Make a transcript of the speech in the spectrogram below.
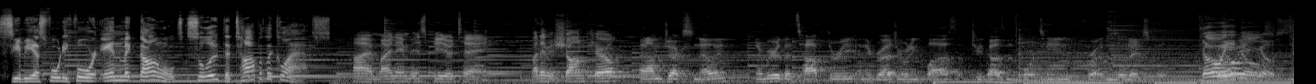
CBS 44 and McDonald's salute the top of the class. Hi, my name is Peter Tang. My name is Sean Carroll. And I'm Jack Sinelli, and we are the top three in the graduating class of 2014 for Evansville Day School. Go, Go Eagles. Eagles.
